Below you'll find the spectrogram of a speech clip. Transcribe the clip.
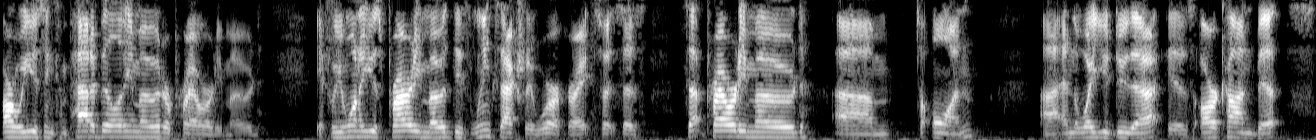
Are we using compatibility mode or priority mode? If we want to use priority mode, these links actually work, right? So it says set priority mode um, to on. Uh, and the way you do that is RCON bits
